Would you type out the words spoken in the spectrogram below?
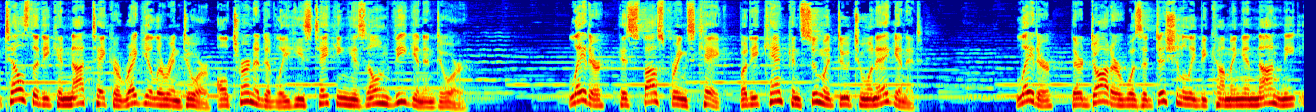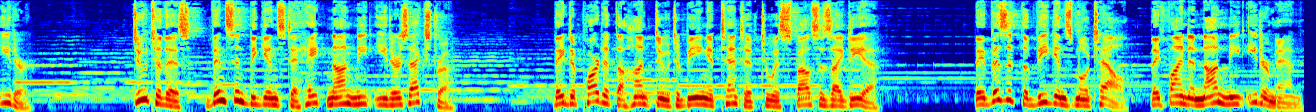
tells that he cannot take a regular endure, alternatively he's taking his own vegan endure. Later, his spouse brings cake, but he can't consume it due to an egg in it. Later, their daughter was additionally becoming a non-meat eater. Due to this, Vincent begins to hate non-meat eaters extra. They depart at the hunt due to being attentive to his spouse's idea. They visit the vegan's motel, they find a non-meat eater man.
